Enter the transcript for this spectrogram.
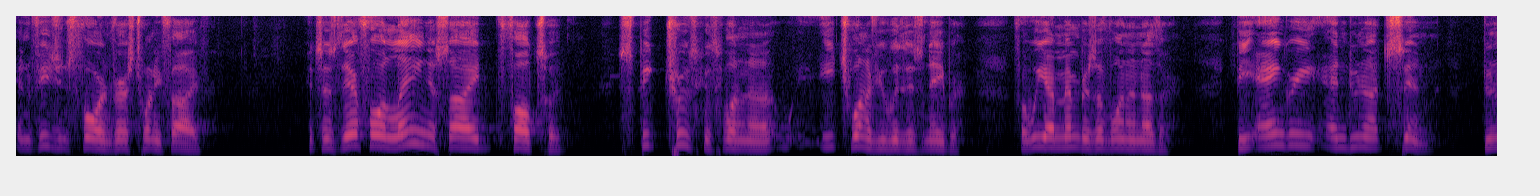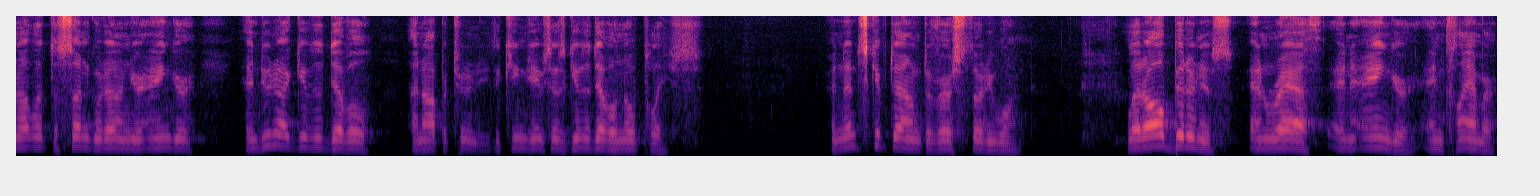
In Ephesians 4 and verse 25, it says, Therefore, laying aside falsehood, speak truth with one another, each one of you with his neighbor for we are members of one another. Be angry and do not sin. Do not let the sun go down in your anger, and do not give the devil an opportunity. The King James says, Give the devil no place. And then skip down to verse 31. Let all bitterness and wrath and anger and clamor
